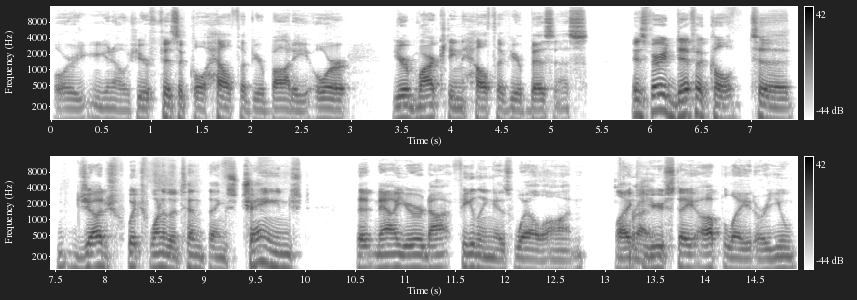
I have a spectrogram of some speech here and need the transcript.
or you know your physical health of your body or your marketing health of your business. It's very difficult to judge which one of the 10 things changed that now you're not feeling as well on. Like Right. you stay up late or you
